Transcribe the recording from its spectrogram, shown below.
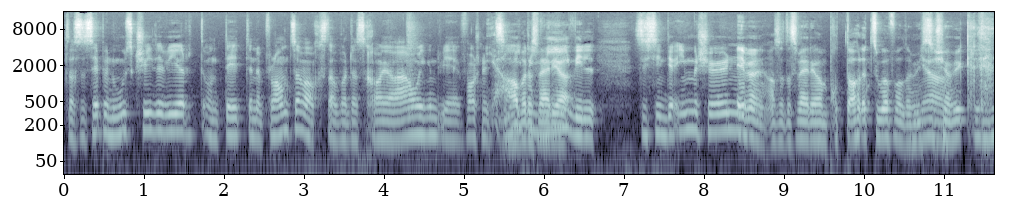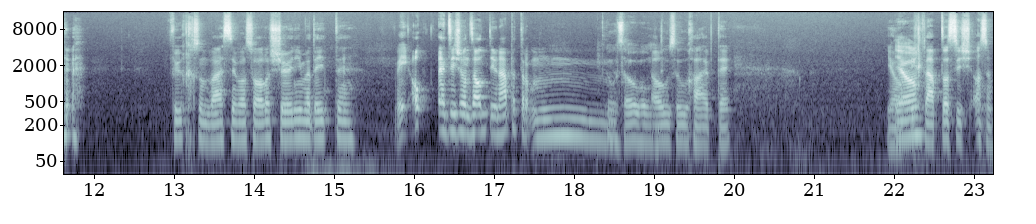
dass es eben ausgeschieden wird und dort eine Pflanze wächst, aber das kann ja auch irgendwie fast nicht Ja, sein, aber das wäre ja- weil sie sind ja immer schön... Eben, also das wäre ja ein brutaler Zufall, da müsstest du Ja. ja wirklich Füchs und weiss nicht was alles schön immer dort. äh, oh, jetzt ist schon Santi nebendran. Mm. Oh, so. Oh, so der. Ja, Ja. ich glaube, das ist, also,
